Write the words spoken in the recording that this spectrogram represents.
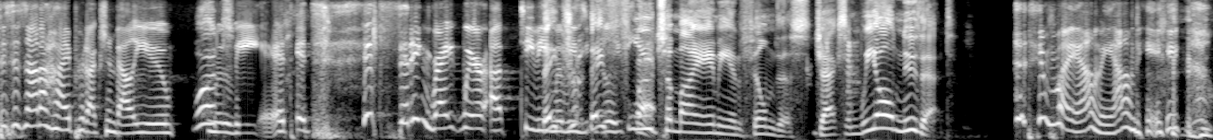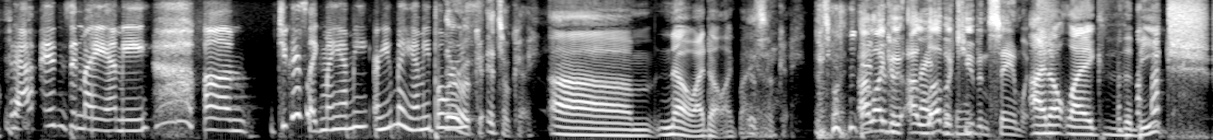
This is not a high production value What? movie. It, it's it's sitting right where up TV They movies dr- they flew sit. to Miami and filmed this, Jackson. We all knew that. Miami, Miami. what happens in Miami? Um, do you guys like Miami? Are you Miami boys? They're okay. It's okay. Um, no, I don't like Miami. It's okay. It's fine. I like a. I love a. Cuban sandwich. I don't like the beach.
